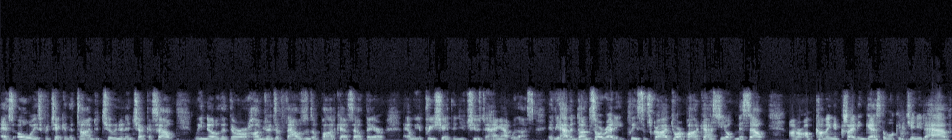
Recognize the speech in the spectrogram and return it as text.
as always for taking the time to tune in and check us out. We know that there are hundreds of thousands of podcasts out there, and we appreciate that you choose to hang out with us. If you haven't done so already, please subscribe to our podcast. so You don't miss out on our upcoming exciting guests that we'll continue to have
